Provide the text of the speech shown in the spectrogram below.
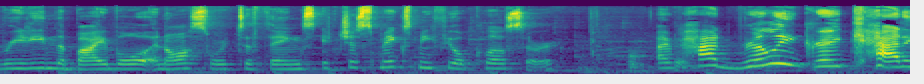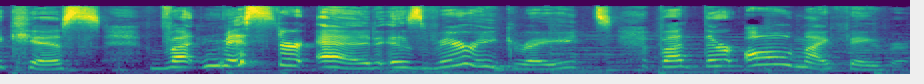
reading the Bible and all sorts of things. It just makes me feel closer. I've had really great catechists, but Mr. Ed is very great, but they're all my favorite.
